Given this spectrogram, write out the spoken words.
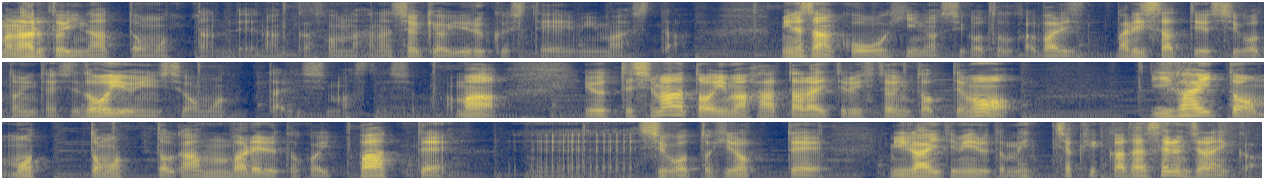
まあ、なるといいなって思ったんで、なんかそんな話を今日緩くしてみました。皆さんコーヒーの仕事とかバリバリスタっていう仕事に対してどういう印象を持ったりしますでしょうかまあ、言ってしまうと今働いてる人にとっても、意外ともっともっと頑張れるとこいっぱいあって、えー、仕事拾って磨いてみるとめっちゃ結果出せるんじゃないか。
